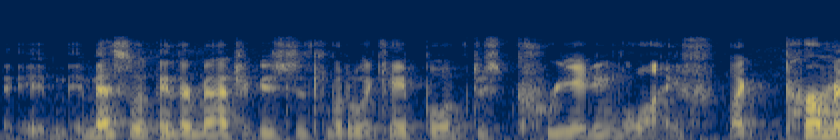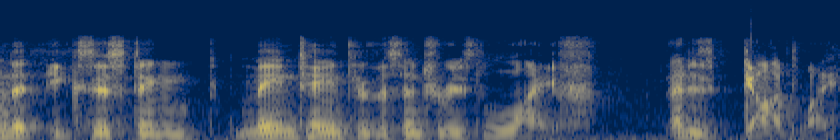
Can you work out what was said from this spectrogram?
it messes with me. Their magic is just literally capable of just creating life, like permanent, existing, maintained through the centuries life. That is godly.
